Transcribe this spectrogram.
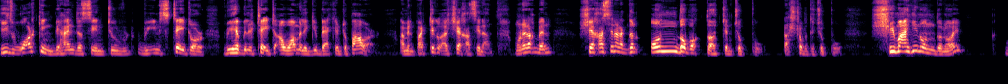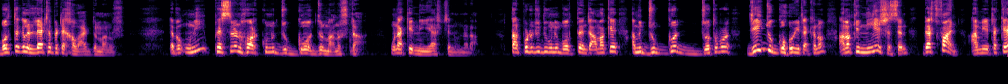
he is working behind the scene to reinstate or rehabilitate Awami League back into power I mean particular Sheikh Hasina মনে রাখবেন শেখ হাসিনার একজন অন্ধভক্ত হচ্ছেন চুপ্পু। রাষ্ট্রপতি চুপ্পু, সীমাহীন অন্ধ নয়, বলতে গেলে লেটে পেটে খাওয়া একজন মানুষ। এবং উনি প্রেসিডেন্ট হওয়ার কোনো যোগ্য একজন মানুষ না। ওনাকে নিয়ে আসছেন ওনারা তারপরে যদি উনি বলতেন যে আমাকে, আমি যোগ্য যত বড়, যেই যোগ্য হই এটা কেন, আমাকে নিয়ে এসেছেন, দ্যাটস ফাইন, আমি এটাকে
